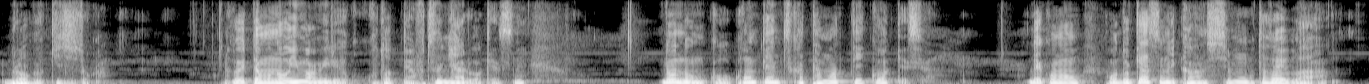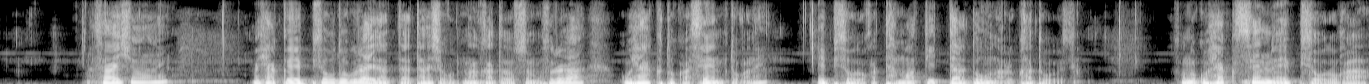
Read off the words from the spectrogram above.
ブログ記事とか、そういったものを今見ることってのは普通にあるわけですね。どんどんこうコンテンツが溜まっていくわけですよ。で、このポッドキャストに関しても、例えば、最初のね、100エピソードぐらいだったら大したことなかったとしても、それが500とか1000とかね、エピソードが溜まっていったらどうなるかってことですよ。その500、1000のエピソードが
